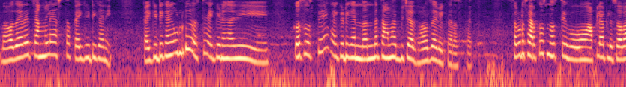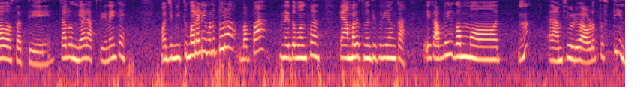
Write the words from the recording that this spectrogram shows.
भाऊजायला चांगले असतात काही काही ठिकाणी. काही काही ठिकाणी उलटी असते काही ठिकाणी कसं असते काही काही ठिकाणी नंदा चांगला बिचार भाऊजाय बेकार असतात. सगळं सारखंच नसते हो आपले आपले स्वभाव असतात ते. चालून घ्या लागते नाही काय? म्हणजे मी तुम्हाला नाही म्हणतो ना बाप्पा. नाही तर म्हणसान हे आम्हालाच म्हणते प्रियंका. एक आपली गंमत आमचे व्हिडिओ आवडत असतील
